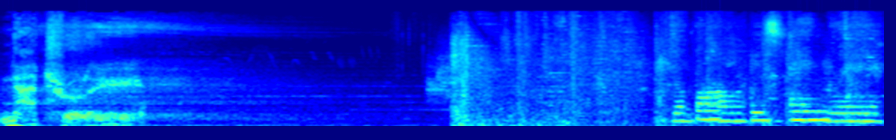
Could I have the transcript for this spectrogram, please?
Naturally. The ball is angry.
